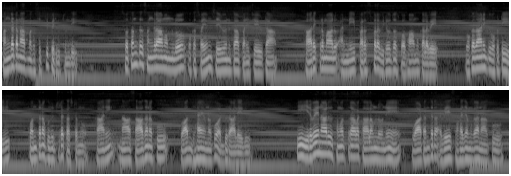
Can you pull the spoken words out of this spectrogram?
సంఘటనాత్మక శక్తి పెరుగుతుంది. స్వతంత్ర సంగ్రామంలో ఒక స్వయం సేవకునిగా పనిచేయుట కార్యక్రమాలు అన్నీ పరస్పర విరోధ స్వభావం కలవే. ఒకదానికి ఒకటి పొంతన కుదుర్చట కష్టము. కానీ నా సాధనకు స్వాధ్యాయమునకు అడ్డు రాలేదు. ఈ ఇరవై నాలుగు సంవత్సరాల కాలంలోనే వాటంతట అవే సహజంగా నాకు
